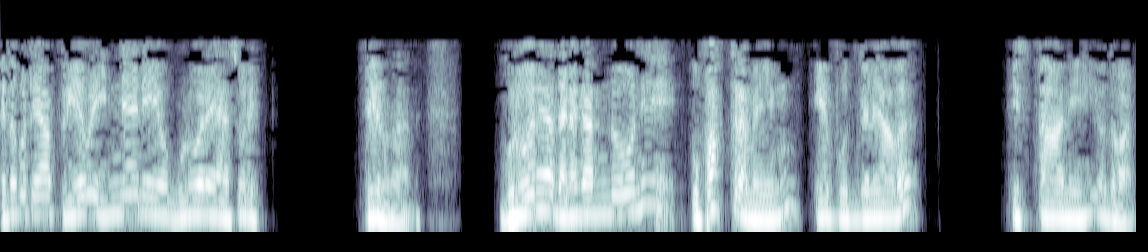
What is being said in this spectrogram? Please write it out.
එතකොට එයා ප්‍රියව ඉන්නේ නේ ගුරුවරයා ඇසුරේ. තේරුණාද? ගුරුවරයා දැනගන්න ඕනේ උපක්‍රමයෙන් ඒ පුද්ගලයාව ස්ථානෙහි යොදවන්න.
